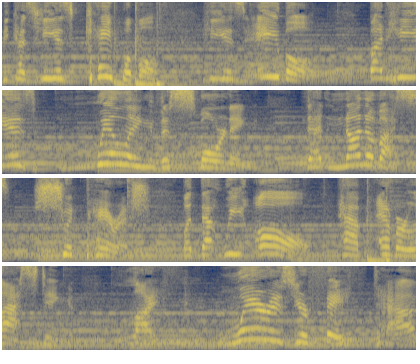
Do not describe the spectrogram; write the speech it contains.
because He is capable, He is able, but He is willing this morning that none of us should perish, but that we all have everlasting life. Where is your faith, Dad?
